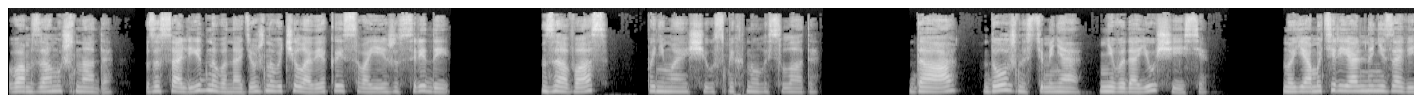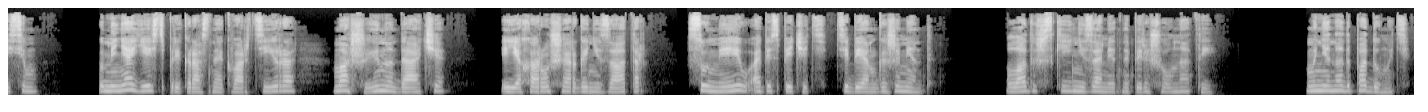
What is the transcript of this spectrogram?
Вам замуж надо, за солидного, надежного человека из своей же среды». «За вас?» — понимающе усмехнулась Лада. «Да, должность у меня не выдающаяся, но я материально независим. У меня есть прекрасная квартира, машина, дача, и я хороший организатор, сумею обеспечить тебе ангажемент». Ладожский незаметно перешел на «ты». «Мне надо подумать».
